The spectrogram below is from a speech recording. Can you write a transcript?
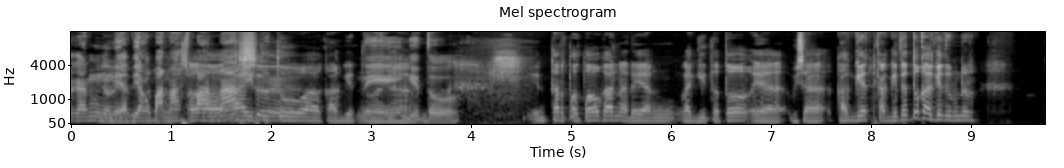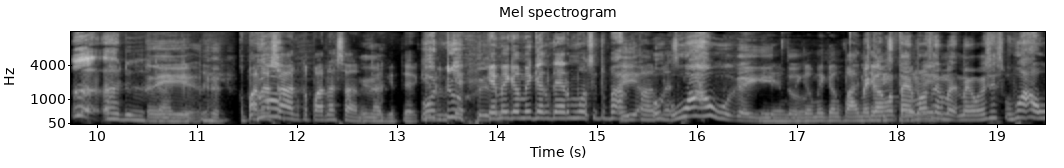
kan ngelihat yang Oh, ah, panas-panas itu tuh wah, kaget tuh nih ada. gitu Ntar Toto kan ada yang lagi Toto ya bisa kaget. Kagetnya tuh kaget bener. Eh, aduh kaget. Iya. Kepanasan, kepanasan Iya. kaget ya. Kayak, kayak, kayak megang-megang termos itu pak iya oh, panas. wow kayak Iya, gitu megang-megang panci. megang termos kan megang mesin wow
